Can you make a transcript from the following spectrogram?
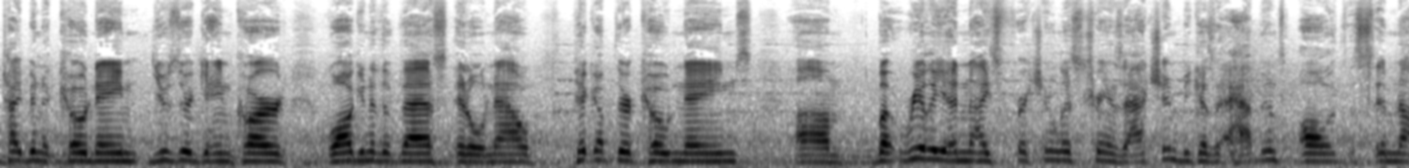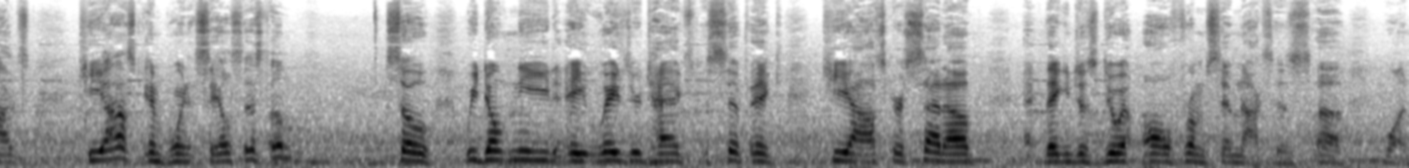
type in a code name, use their game card, log into the vest. It'll now pick up their code names. Um, but really a nice frictionless transaction because it happens all at the Semnox kiosk and point of sale system. So we don't need a laser tag specific kiosk or setup. They can just do it all from Semnox's uh, one.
